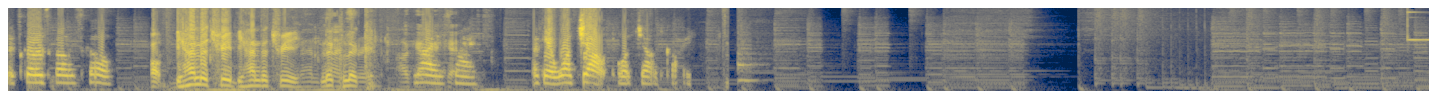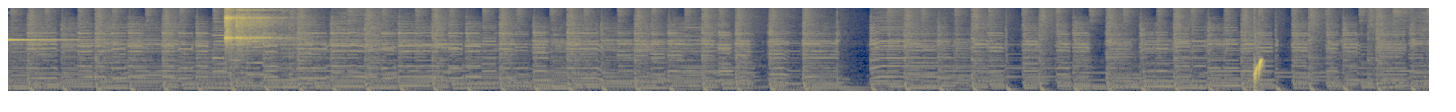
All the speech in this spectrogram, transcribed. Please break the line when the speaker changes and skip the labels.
Let's go, let's go, let's go.
Oh, behind the tree, behind the tree.
Behind-
look,
behind
look.
tree. Okay,
nice,
okay.
nice. Okay, watch out, watch out, guys.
